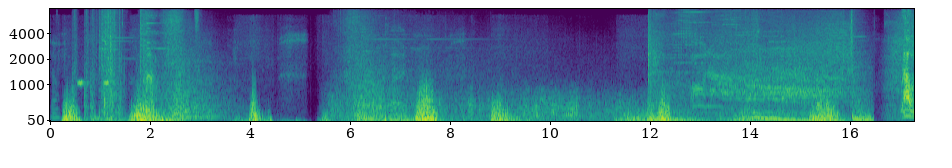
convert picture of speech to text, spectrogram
want to. Round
